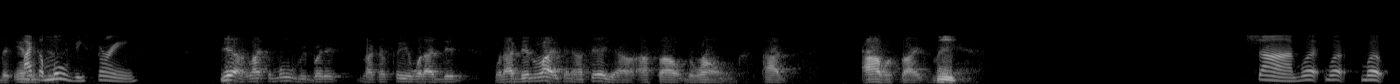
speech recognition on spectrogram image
the images. like a movie screen. Yeah, like a movie, but it like I said, what I did, what I didn't like, and I tell you, I, I saw the wrongs. I, I was like, man, Sean, what what what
